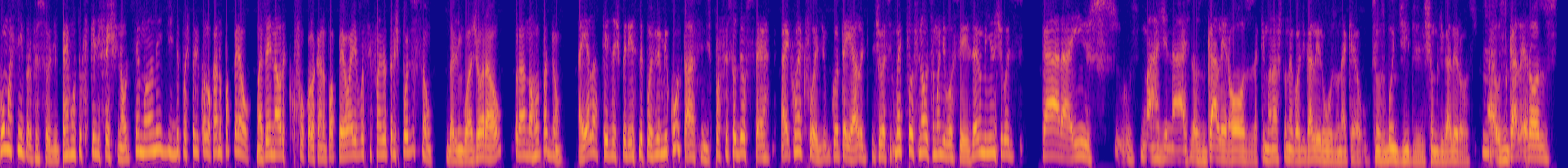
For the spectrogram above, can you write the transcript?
Como assim, professor? Ele pergunta o que, ele fez final de semana e depois para ele colocar no papel. Mas aí, na hora que for colocar no papel, aí você faz a transposição da linguagem oral para a norma padrão. Aí ela fez a experiência depois veio me contar, assim, disse, professor, deu certo. Aí como é que foi? Eu contei ela, chegou assim, como é que foi o final de semana de vocês? Aí o menino chegou e disse, cara, aí os, os marginais, os galerosos, aqui em Manaus tem um negócio de galeroso, né, que é, são os bandidos, eles chamam de galerosos. Uhum. Aí os galerosos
